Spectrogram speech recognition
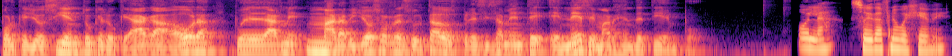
porque yo siento que lo que haga ahora puede darme maravillosos resultados precisamente en ese margen de tiempo. Hola, soy Dafne Wegebe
